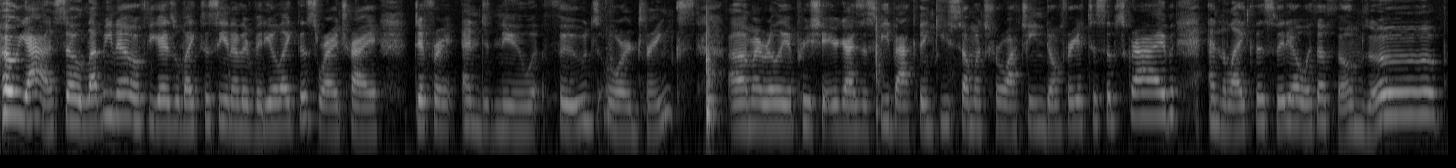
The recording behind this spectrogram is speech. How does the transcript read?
So yeah, so let me know if you guys would like to see another video like this where I try different and new foods or drinks. Um, I really appreciate your guys' feedback. Thank you so much for watching. Don't forget to subscribe and like this video with a thumbs up.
